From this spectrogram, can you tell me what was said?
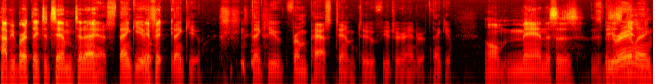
Happy birthday to Tim today. Yes, thank you. If it- thank you, thank you from past Tim to future Andrew. Thank you. Oh man, this is This is This is getting- derailing.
